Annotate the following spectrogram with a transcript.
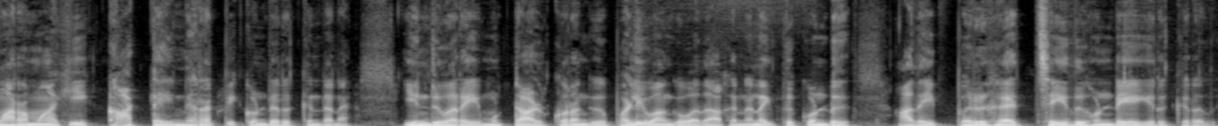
மரமாகி காட்டை நிரப்பிக் கொண்டிருக்கின்றன. இன்று வரை முட்டாள் குரங்கு பழி வாங்குவதாக நினைத்து கொண்டு அதை பெருகச் செய்து கொண்டே இருக்கிறது.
